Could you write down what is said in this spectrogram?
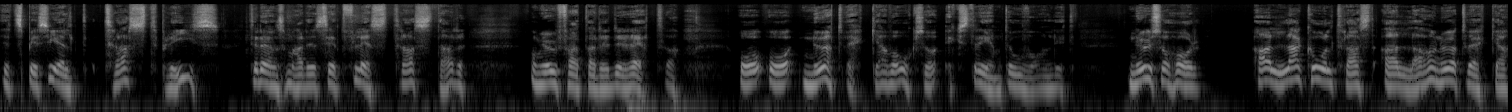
ett speciellt trastpris till den som hade sett flest trastar. Om jag uppfattade det rätt. Och, och nötvecka var också extremt ovanligt. Nu så har alla koltrast, alla har nötvecka.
